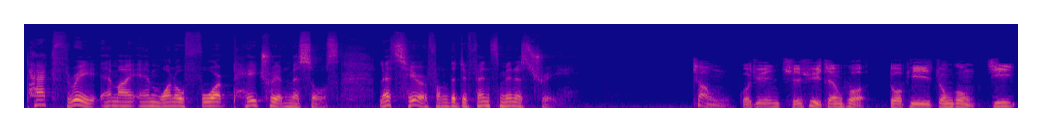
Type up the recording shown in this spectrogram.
PAC 3 MIM 104 Patriot missiles. Let's hear from the Defense Ministry. 上午，国军持续侦获多批中共机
